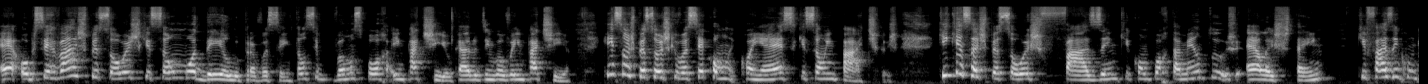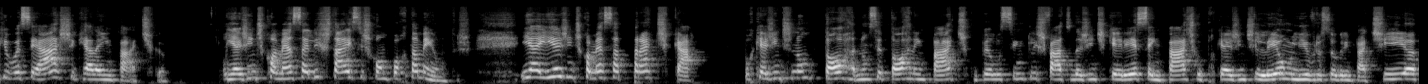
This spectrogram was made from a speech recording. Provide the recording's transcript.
é observar as pessoas que são modelo para você. Então, se vamos por empatia, eu quero desenvolver empatia. Quem são as pessoas que você conhece que são empáticas? O que, que essas pessoas fazem? Que comportamentos elas têm que fazem com que você ache que ela é empática? E a gente começa a listar esses comportamentos. E aí a gente começa a praticar. Porque a gente não, torna, não se torna empático pelo simples fato da gente querer ser empático porque a gente lê um livro sobre empatia,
